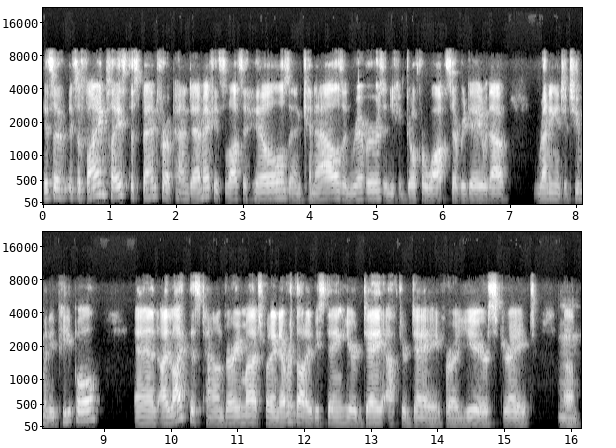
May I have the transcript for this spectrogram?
it's a it's a fine place to spend for a pandemic. It's lots of hills and canals and rivers, and you can go for walks every day without running into too many people. And I like this town very much, but I never thought I'd be staying here day after day for a year straight. Mm. Um,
